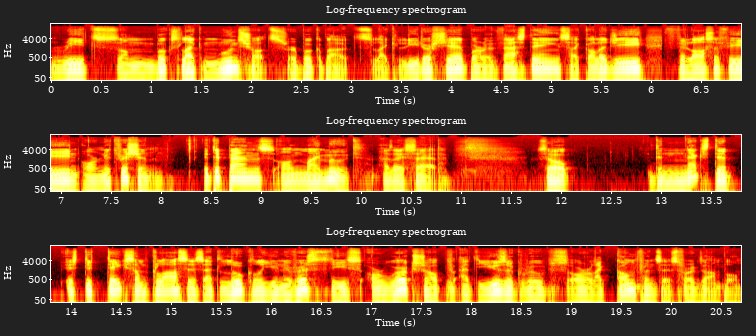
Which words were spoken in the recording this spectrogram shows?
read some books like Moonshots, or a book about like leadership or investing, psychology, philosophy, or nutrition. It depends on my mood, as I said. So, the next tip is to take some classes at local universities or workshop at user groups or like conferences, for example.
